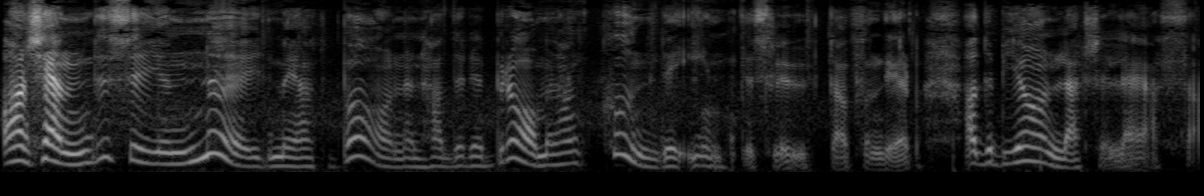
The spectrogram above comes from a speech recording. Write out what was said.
Och han kände sig ju nöjd med att barnen hade det bra men han kunde inte sluta fundera. På. Hade Björn lärt sig läsa?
